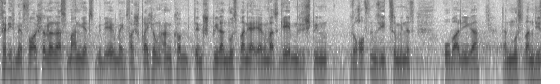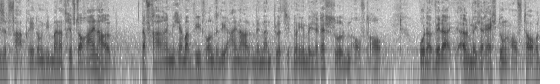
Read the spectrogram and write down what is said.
wenn ich mir vorstelle, dass man jetzt mit irgendwelchen Versprechungen ankommt, den Spielern muss man ja irgendwas geben, sie spielen, so hoffen sie zumindest, Oberliga, dann muss man diese Verabredung, die man da trifft, auch einhalten. Da frage ich mich aber, wie wollen sie die einhalten, wenn dann plötzlich noch irgendwelche Restschulden auftauchen? Oder wieder irgendwelche Rechnungen auftauchen,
